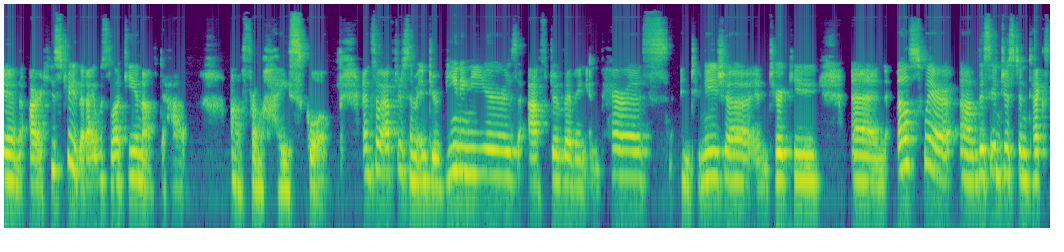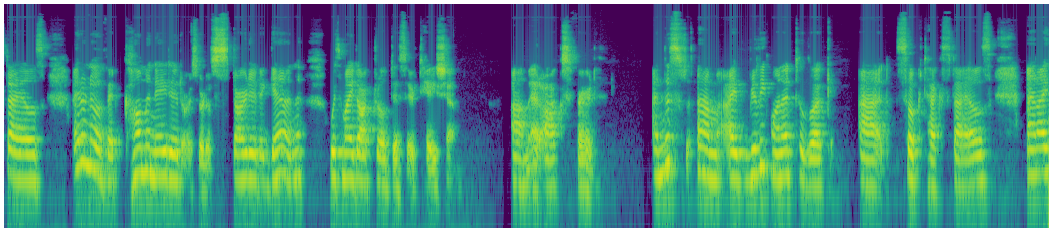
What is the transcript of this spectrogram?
in art history that I was lucky enough to have uh, from high school. And so, after some intervening years, after living in Paris, in Tunisia, in Turkey, and elsewhere, um, this interest in textiles, I don't know if it culminated or sort of started again with my doctoral dissertation um, at Oxford. And this, um, I really wanted to look at silk textiles, and I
